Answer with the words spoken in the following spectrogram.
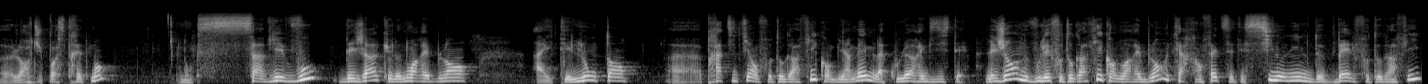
euh, lors du post-traitement. Donc saviez-vous déjà que le noir et blanc a été longtemps euh, pratiqué en photographie quand bien même la couleur existait. Les gens ne voulaient photographier qu'en noir et blanc car en fait c'était synonyme de belle photographie,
